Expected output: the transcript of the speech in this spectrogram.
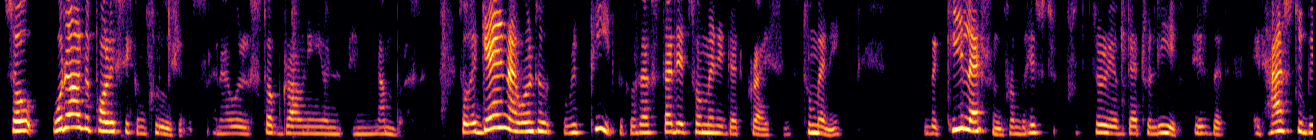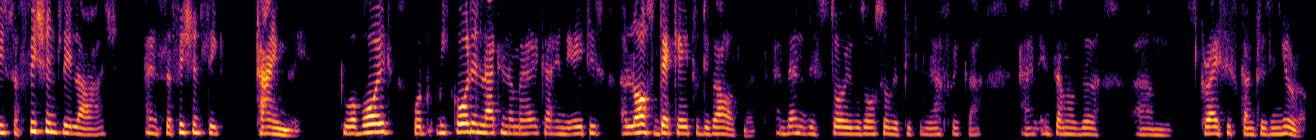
So what are the policy conclusions? And I will stop drowning you in, in numbers. So again, I want to repeat because I've studied so many debt crises, too many. The key lesson from the history of debt relief is that it has to be sufficiently large and sufficiently timely to avoid what we called in Latin America in the 80s a lost decade to development. And then this story was also repeated in Africa and in some of the um, crisis countries in Europe.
